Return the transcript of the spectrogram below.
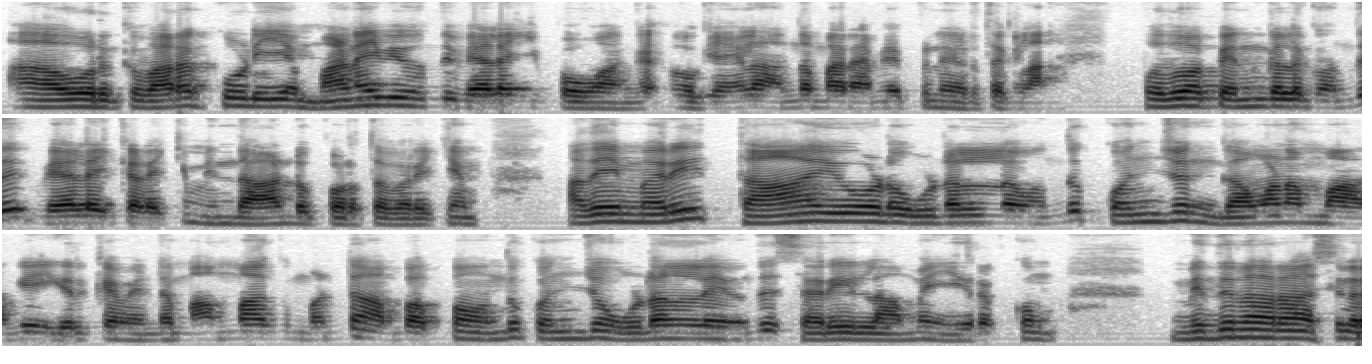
அவருக்கு வரக்கூடிய மனைவி வந்து வேலைக்கு போவாங்க. ஓகேங்களா அந்த மாதிரி அமைப்புன்னு எடுத்துக்கலாம். பொதுவா பெண்களுக்கு வந்து வேலை கிடைக்கும் இந்த ஆண்டு பொறுத்த வரைக்கும். அதே மாதிரி தாயோட உடல்ல வந்து கொஞ்சம் கவனமாக இருக்க வேண்டும். அம்மாவுக்கு மட்டும் அப்பப்போ வந்து கொஞ்சம் உடல்நிலை வந்து சரியில்லாம இருக்கும். மிதுன ராசியில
